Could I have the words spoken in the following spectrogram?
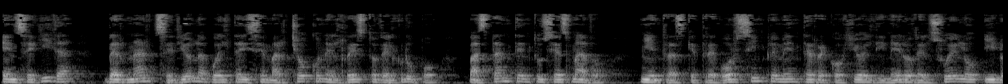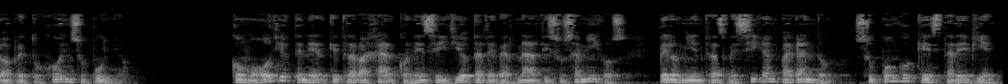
Enseguida, Bernard se dio la vuelta y se marchó con el resto del grupo, bastante entusiasmado, mientras que Trevor simplemente recogió el dinero del suelo y lo apretujó en su puño. Como odio tener que trabajar con ese idiota de Bernard y sus amigos, pero mientras me sigan pagando, supongo que estaré bien.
